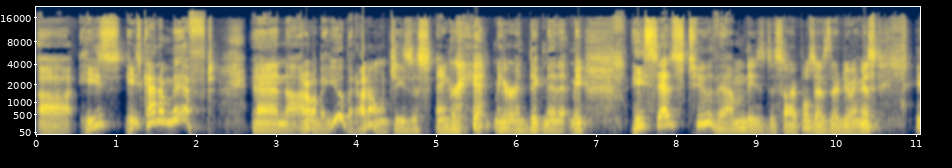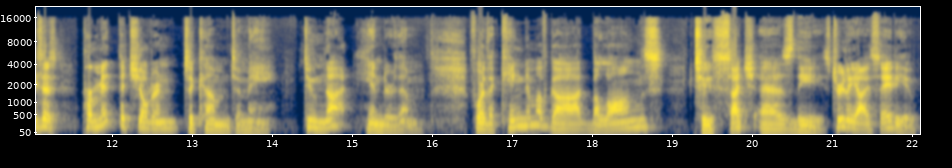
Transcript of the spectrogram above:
Uh, he's he's kind of miffed. And uh, I don't know about you, but I don't want Jesus angry at me or indignant at me. He says to them, these disciples, as they're doing this, he says, Permit the children to come to me. Do not hinder them, for the kingdom of God belongs to such as these. Truly I say to you,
